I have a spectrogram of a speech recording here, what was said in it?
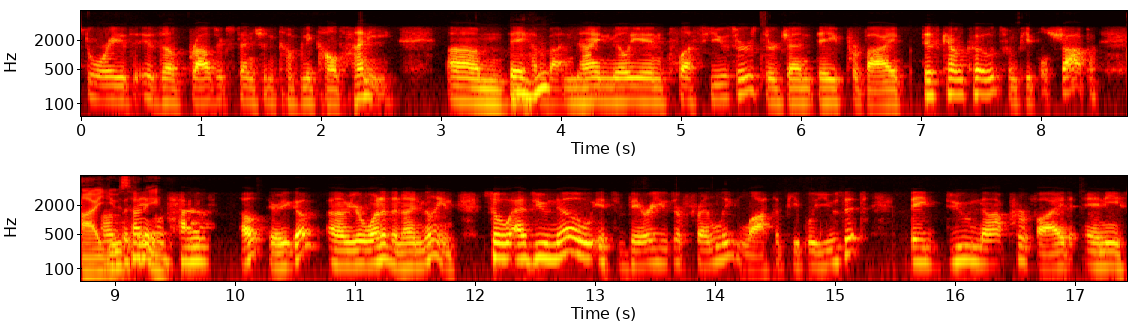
stories is a browser extension company called Honey. Um, they mm-hmm. have about nine million plus users. They're gen- they provide discount codes when people shop. I um, use Honey. have Oh, there you go. Um, you're one of the 9 million. So, as you know, it's very user friendly. Lots of people use it. They do not provide any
